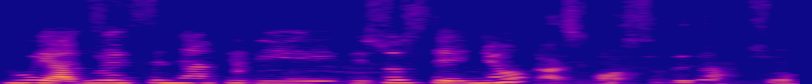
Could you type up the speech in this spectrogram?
lui ha due insegnanti di, di sostegno. Dai, spostati, dai, su.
